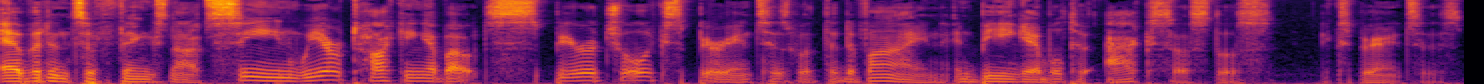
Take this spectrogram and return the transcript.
evidence of things not seen, we are talking about spiritual experiences with the divine and being able to access those experiences.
